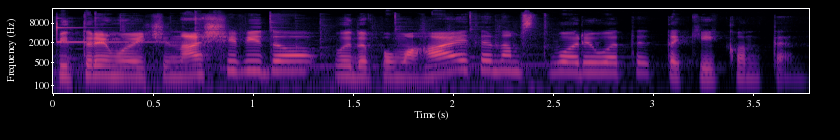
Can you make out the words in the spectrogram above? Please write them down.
Підтримуючи наші відео, ви допомагаєте нам створювати такий контент.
